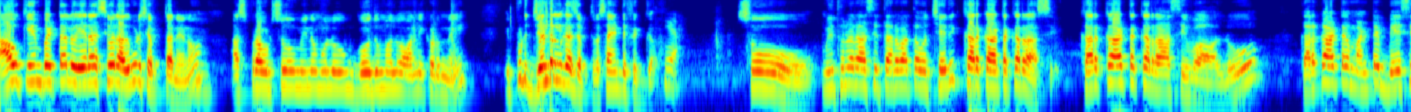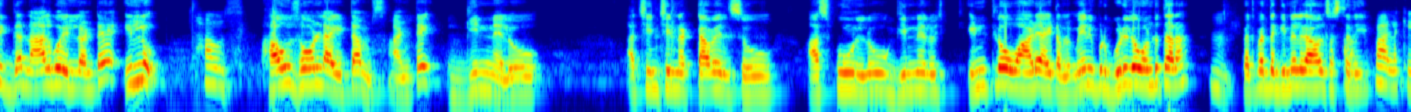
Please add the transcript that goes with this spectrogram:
ఆవుకి ఏం పెట్టాలో ఏ రాశి వాళ్ళు అది కూడా చెప్తాను నేను. ఉం. ఆ స్ప్రౌట్స్ మినుములు గోధుమలు అవన్నీ ఇక్కడ ఉన్నాయి. ఇప్పుడు జనరల్గా చెప్తారు సైంటిఫిక్గా Yeah. సో మిథున రాశి తర్వాత వచ్చేది కర్కాటక రాశి. కర్కాటక రాశి వాళ్ళు కర్కాటకం అంటే బేసిక్గా నాలుగో ఇల్లు అంటే ఇల్లు. హౌస్ హౌస్ హోల్డ్ ఐటమ్స్ అంటే గిన్నెలు ఆ చిన్న చిన్న టవెల్స్ ఆ స్పూన్లు గిన్నెలు ఇంట్లో వాడే ఐటమ్లు మెయిన్ ఇప్పుడు గుడిలో వండుతారా. పెద్ద పెద్ద గిన్నెలు కావాల్సి వస్తుంది. వాళ్ళకి.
